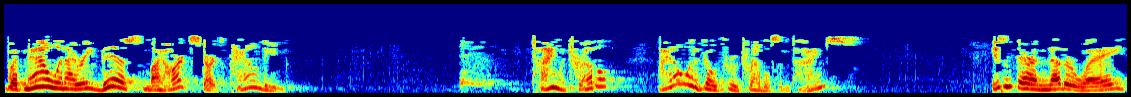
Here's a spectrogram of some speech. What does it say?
But now when I read this, my heart starts pounding. Time of trouble? I don't want to go through trouble sometimes. Isn't there another way?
